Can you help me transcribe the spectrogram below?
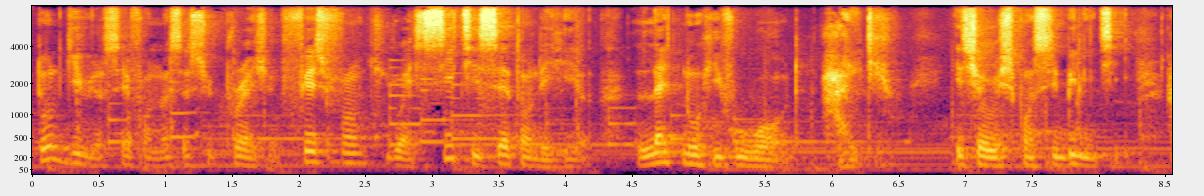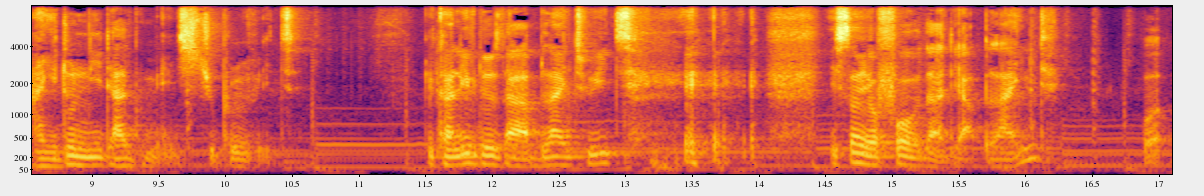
Don't give yourself unnecessary pressure. Face front, you are a city set on the hill. Let no evil word hide you. It's your responsibility, and you don't need arguments to prove it. You can leave those that are blind to it. it's not your fault that they are blind. Well,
